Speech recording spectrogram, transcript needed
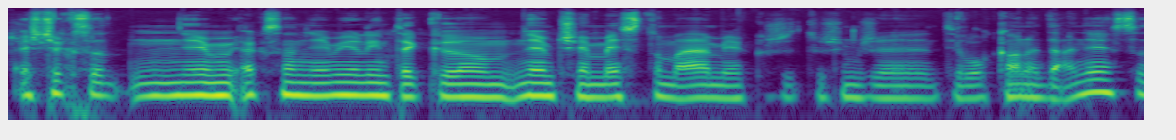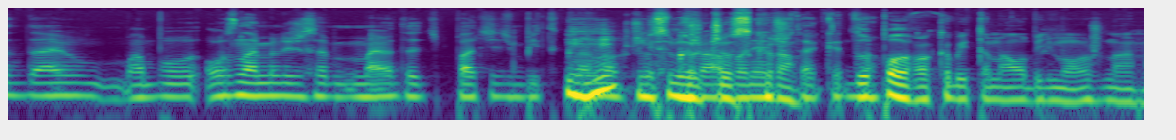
Ešte ak sa, neviem, ak sa nemýlim, tak um, neviem, či je mesto Miami, akože tuším, že tie lokálne dane sa dajú, alebo oznámili, že sa majú dať platiť v bitcoinoch. Mm-hmm, myslím, že čo skoro. Do pol roka by to malo byť možné.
